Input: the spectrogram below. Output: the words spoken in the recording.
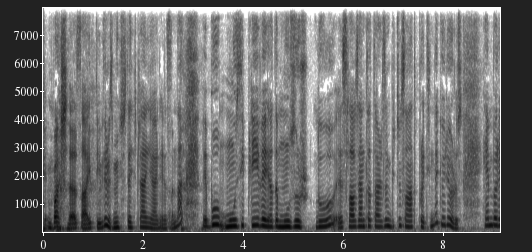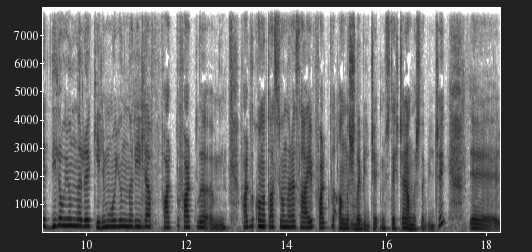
başlığa sahip diyebilir miyiz? Müstehcen yani en azından. Ve bu muzipliği ve ya da muzurluğu e, Slavzen Tatars'ın bütün sanat pratiğinde görüyoruz. Hem böyle dil oyunları, kelime oyunlarıyla farklı farklı farklı konotasyonlara sahip, farklı anlaşılabilecek, müstehcen anlaşılabilecek e,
